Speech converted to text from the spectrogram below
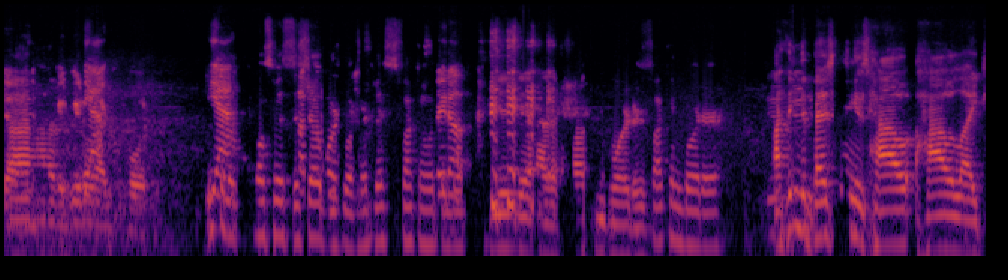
Yeah, Uh, we, we don't yeah. like the board. We Yeah. could've almost missed the Fucking show border. before just fucking with Straight the up. Yeah, the fucking border. fucking border I think the Mhm. best thing is how how like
